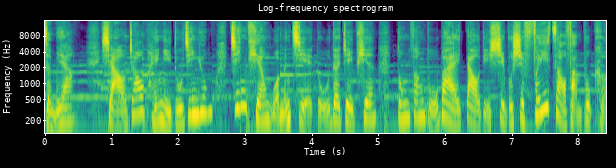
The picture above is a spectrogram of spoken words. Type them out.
怎么样？小昭陪你读金庸。今天我们解读的这篇《东方不败》，到底是不是非造反不可？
